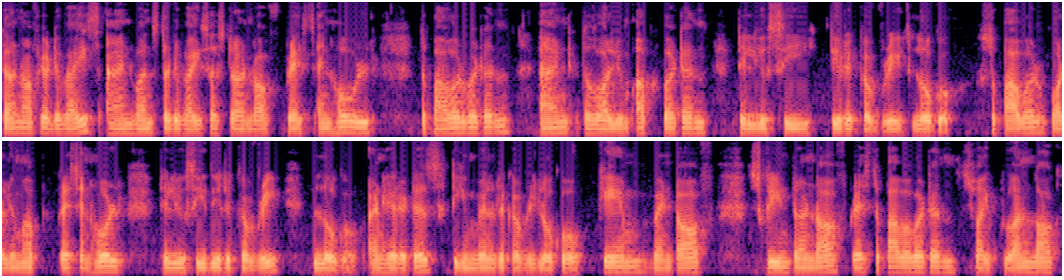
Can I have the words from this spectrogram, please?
turn off your device and once the device has turned off press and hold the power button and the volume up button till you see the recovery logo so power volume up press and hold till you see the recovery logo. And here it is TeamWin recovery logo came went off screen turned off press the power button swipe to unlock.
